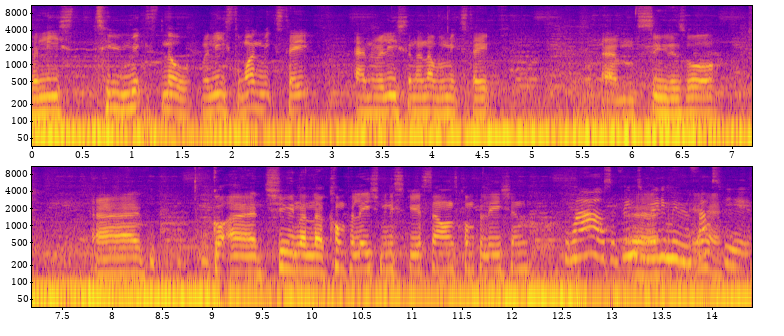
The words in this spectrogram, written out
released two mix, no, released one mixtape and releasing another mixtape um, soon as well. Uh, got a tune on the compilation, Ministry of Sounds compilation. Wow, so things are really moving yeah. fast for you.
